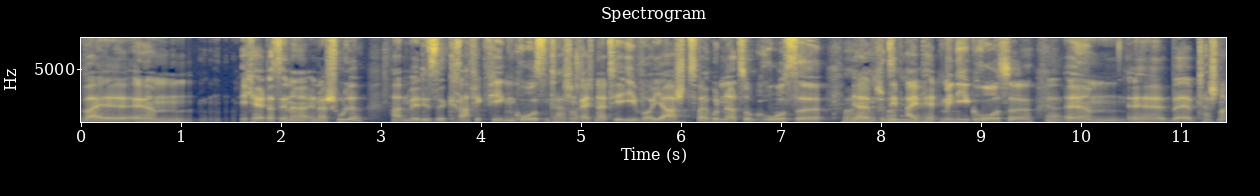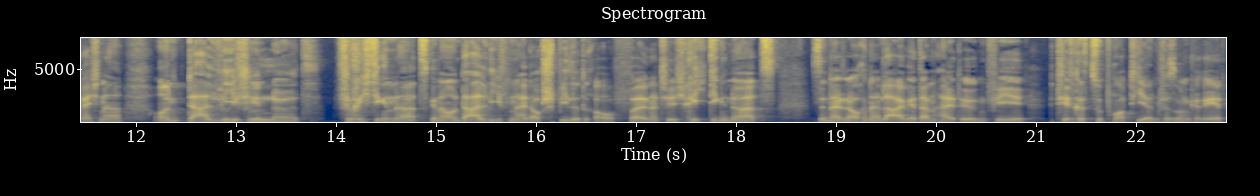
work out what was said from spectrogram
weil ähm, ich halt das in der in der Schule hatten wir diese grafikfähigen großen Taschenrechner TI Voyage 200, so große, ja im Prinzip Voyage. iPad Mini große Ja. ähm, äh, äh, Taschenrechner und da liefen Nerds. Für richtige Nerds, genau. Und da liefen halt auch Spiele drauf, weil natürlich richtige Nerds sind halt auch in der Lage, dann halt irgendwie Tetris zu portieren für so ein Gerät.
